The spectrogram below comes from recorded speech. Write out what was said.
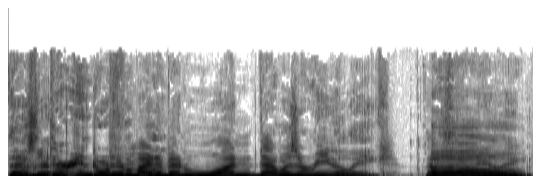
Wasn't there indoor There might have been one. That was Arena League. That was the Arena Oh, League.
